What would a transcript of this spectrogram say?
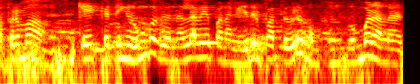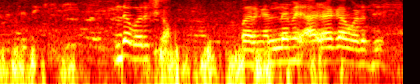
அப்புறமா கேக் கட்டிங் ரொம்ப நல்லாவே பண்ணாங்க. எதிர்பார்த்தத விட ரொம்ப ரொம்ப நல்லா இருந்துச்சு இன்றைக்கி இந்த வருஷம். பாருங்கள் எல்லாமே அழகாக உடஞ்சிருச்சு.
